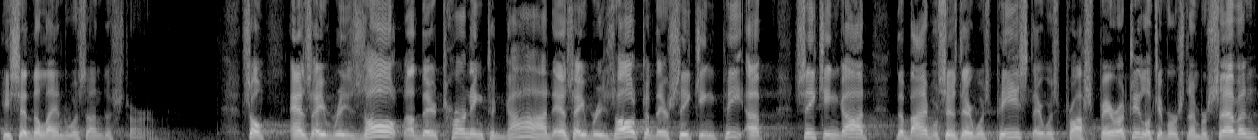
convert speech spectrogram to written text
He said the land was undisturbed. So, as a result of their turning to God, as a result of their seeking, peace, uh, seeking God, the Bible says there was peace, there was prosperity. Look at verse number seven.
